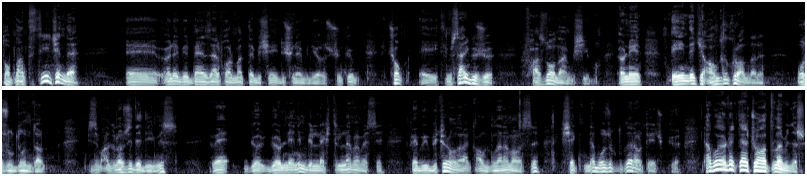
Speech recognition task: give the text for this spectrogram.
toplantısı için de e, öyle bir benzer formatta bir şey düşünebiliyoruz. Çünkü çok eğitimsel gücü fazla olan bir şey bu. Örneğin beyindeki algı kuralları bozulduğundan bizim aglozi dediğimiz ve gör, görünenin birleştirilememesi ve bir bütün olarak algılanamaması şeklinde bozukluklar ortaya çıkıyor. Ya bu örnekler çoğaltılabilir.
